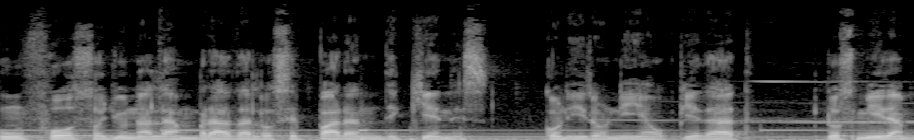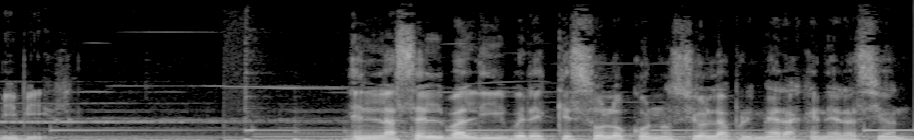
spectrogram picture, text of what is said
Un foso y una alambrada los separan de quienes, con ironía o piedad, los miran vivir. En la selva libre que solo conoció la primera generación,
